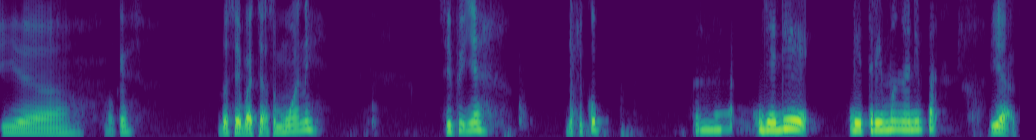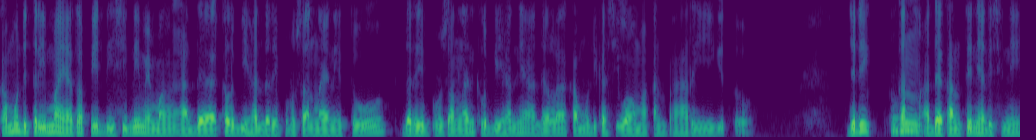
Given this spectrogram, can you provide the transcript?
Iya, oke. Udah saya baca semua nih. CV-nya udah cukup. Jadi diterima nggak nih Pak? Iya, kamu diterima ya, tapi di sini memang ada kelebihan dari perusahaan lain itu. Dari perusahaan lain kelebihannya adalah kamu dikasih uang makan per hari gitu. Jadi kan Oh. ada kantin ya di sini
